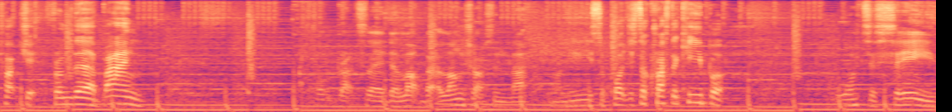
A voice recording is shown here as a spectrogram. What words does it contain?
Touch it from there. Bang. I thought Draxler had a lot better long shots than that. he needs support just across the keeper. What a save.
